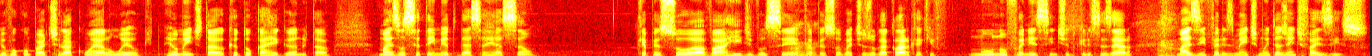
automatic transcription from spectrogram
Eu vou compartilhar com ela um erro que realmente tá, que eu estou carregando e tal. Mas você tem medo dessa reação. Que a pessoa vá rir de você, Uhum. que a pessoa vai te julgar. Claro que aqui não, não foi nesse sentido que eles fizeram, mas infelizmente muita gente faz isso.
